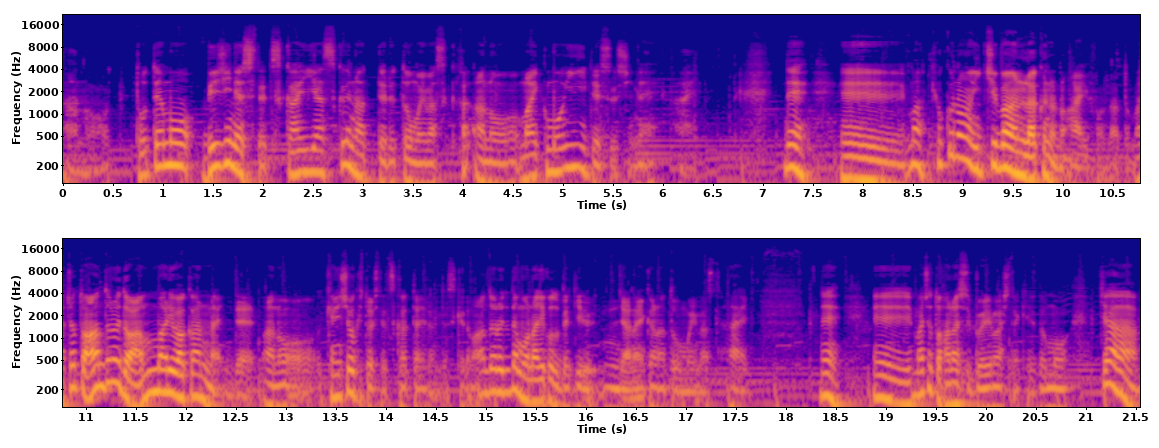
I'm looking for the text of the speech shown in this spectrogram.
あの、とてもビジネスで使いやすくなってると思います。あのマイクもいいですしね。はい、で、えー、まあ、極論一番楽なの iPhone だと。まあ、ちょっと Android はあんまりわかんないんで、あの、検証機として使っているんですけども、Android でも同じことできるんじゃないかなと思います。はい。で、えー、まあ、ちょっと話ぶれましたけれども、じゃあ、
